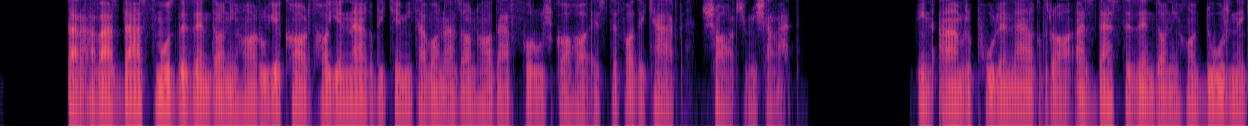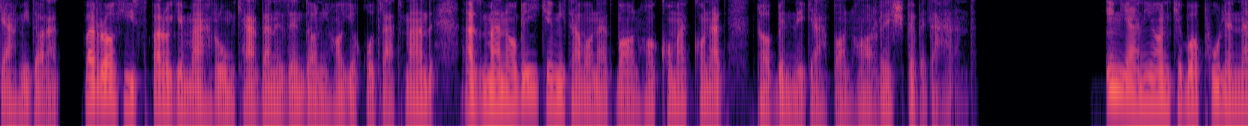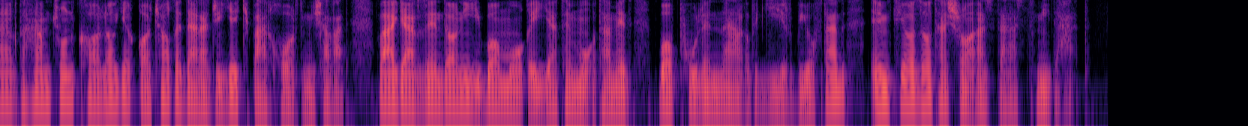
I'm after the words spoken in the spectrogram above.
در عوض دستمزد زندانی ها روی کارت های نقدی که می توان از آنها در فروشگاه ها استفاده کرد شارژ می شود. این امر پول نقد را از دست زندانی ها دور نگه می دارد و راهی است برای محروم کردن زندانی های قدرتمند از منابعی که می تواند با آنها کمک کند تا به نگهبان ها رشوه بدهند. این یعنی آن که با پول نقد همچون کالای قاچاق درجه یک برخورد می شود و اگر زندانی با موقعیت معتمد با پول نقد گیر بیفتد امتیازاتش را از دست می دهد.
